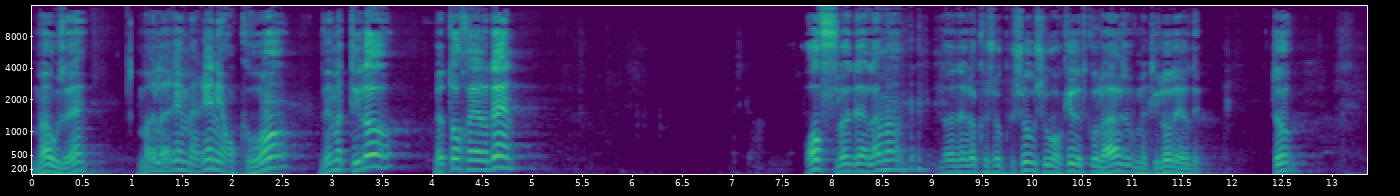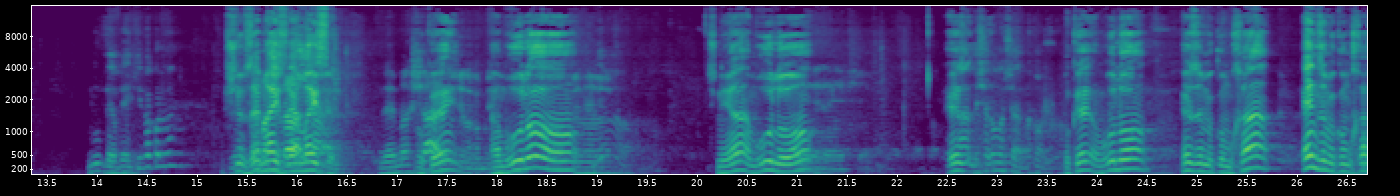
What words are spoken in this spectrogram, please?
מהו זה? אמר להם, הריני עוקרו ומטילו לתוך הירדן. עוף, לא יודע למה, לא יודע, לא קשור, קשור, שהוא עוקר את כל ההר ומטילו לירדן. טוב, נו, זה רבי עקיבא כל הזמן? תקשיב, זה מייס, זה משל. אוקיי? אמרו לו, שנייה, אמרו לו, אה, בשלום משל, נכון. אוקיי? אמרו לו, איזה מקומך? אין זה מקומך,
